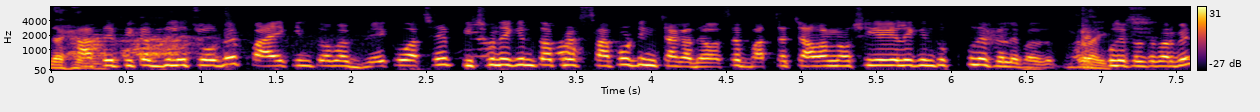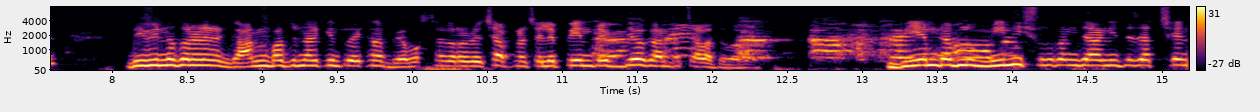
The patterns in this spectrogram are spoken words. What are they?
দেখেন হাতে পিকআপ দিলে চলবে পায়ে কিন্তু আবার ব্রেকও আছে। পিছনে কিন্তু আপনার সাপোর্টিং চাকা দেওয়া আছে। বাচ্চা চালানো শিখে গেলে কিন্তু খুলে ফেলে পারবে- মানে খুলে ফেলতে পারবেন। বিভিন্ন ধরনের গান বাজনার কিন্তু এখানে ব্যবস্থা করা রয়েছে। আপনার চাইলে পেন ড্রাইভ দিয়েও গানটা চালাতে পারবেন বিএমডাব্লিউ মিনি সুতরাং যারা নিতে যাচ্ছেন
